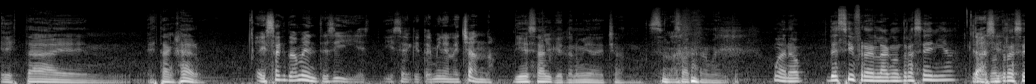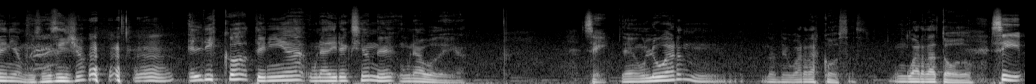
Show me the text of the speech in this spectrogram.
está en, está en Herb. Exactamente, sí, y es, el que terminan echando. Y es al que termina echando. Exactamente. bueno, descifran la contraseña. Ah, la sí. contraseña, muy sencillo. El disco tenía una dirección de una bodega. Sí, De un lugar donde guardas cosas. Un guarda todo. sí,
